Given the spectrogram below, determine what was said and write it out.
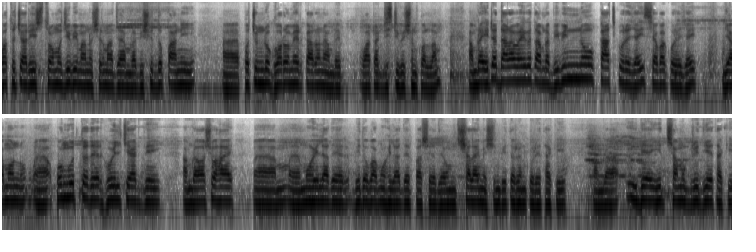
পথচারী, শ্রমজীবী মানুষের মাঝে আমরা বিশুদ্ধ পানি প্রচণ্ড গরমের কারণে আমরা ওয়াটার ডিস্ট্রিবিউশন করলাম। আমরা এটার ধারাবাহিকতা আমরা বিভিন্ন কাজ করে যাই, সেবা করে যাই। যেমন পঙ্গুত্বদের হুইল চেয়ার দিই, আমরা অসহায় মহিলাদের বিধবা মহিলাদের পাশে যেমন সেলাই মেশিন বিতরণ করে থাকি আমরা ঈদে ঈদ সামগ্রী দিয়ে থাকি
